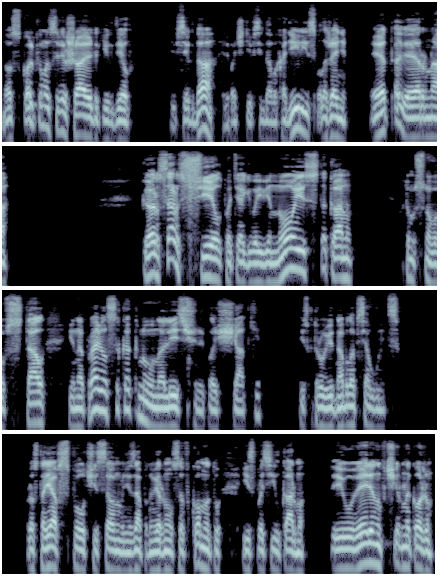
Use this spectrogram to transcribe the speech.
но сколько мы совершали таких дел, и всегда, или почти всегда, выходили из положения. Это верно. Корсар сел, потягивая вино из стакана, потом снова встал и направился к окну на лестничной площадке, из которого видна была вся улица. Простояв с полчаса, он внезапно вернулся в комнату и спросил Карма, — Ты уверен в чернокожем?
